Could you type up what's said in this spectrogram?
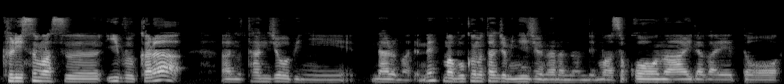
クリスマスイブから、あの、誕生日になるまでね。まあ僕の誕生日27なんで、まあそこの間が、えっ、と、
